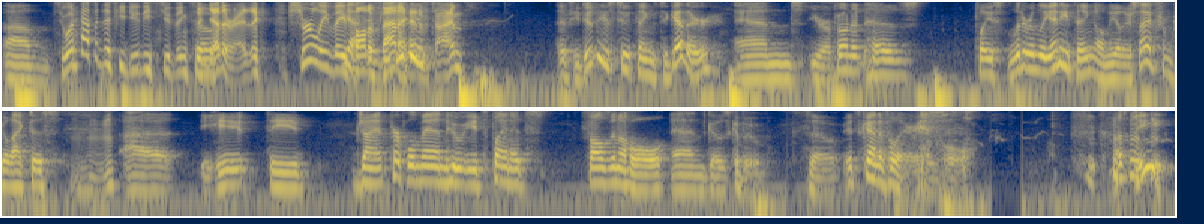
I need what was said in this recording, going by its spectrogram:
um, So what happens if you do these two things So- together, Isaac? Surely they Yeah, thought of that ahead these- of time. if you do these two things together and your opponent has placed literally anything on the other side from Galactus, uh, he the giant purple man who eats planets falls in a hole and goes kaboom. So it's kind of hilarious. Must be long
